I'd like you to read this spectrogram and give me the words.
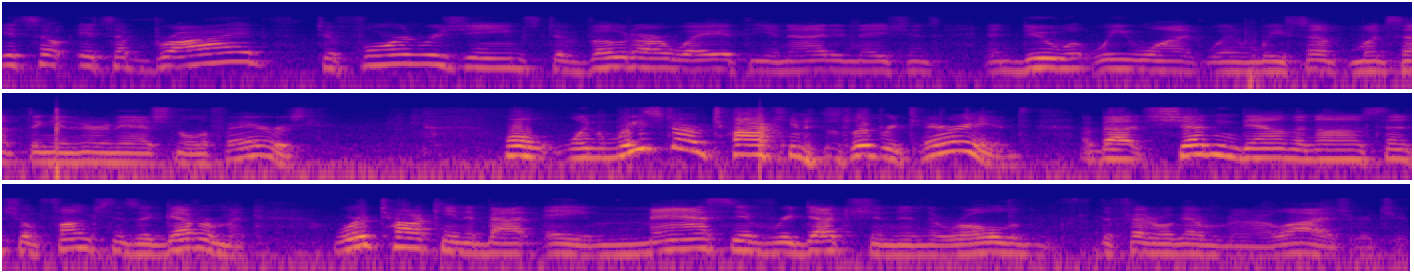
It's a it's a bribe to foreign regimes to vote our way at the United Nations and do what we want when we some, want something in international affairs. Well, when we start talking as libertarians about shutting down the non-essential functions of government, we're talking about a massive reduction in the role of the federal government in our lives, Richard.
